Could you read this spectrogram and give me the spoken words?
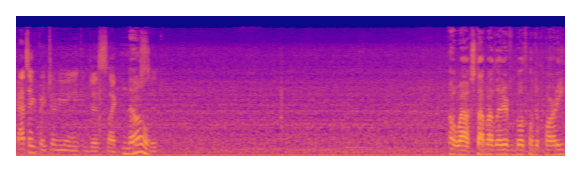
Can I take a picture of you and you can just like No. post it? Oh wow, stop by later if we both went to party.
